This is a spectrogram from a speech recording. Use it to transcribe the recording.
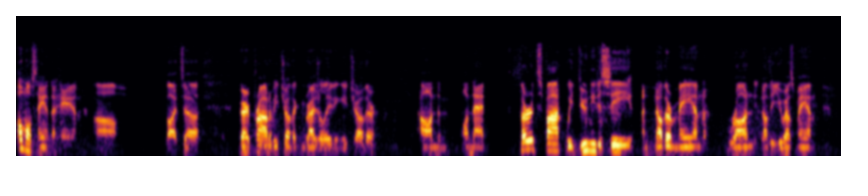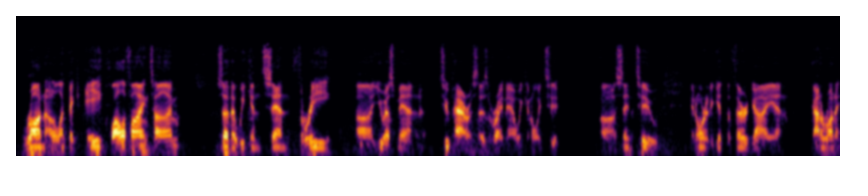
almost hand in hand. Um, but uh, very proud of each other, congratulating each other on the on that third spot. We do need to see another man run, another U.S. man run an Olympic A qualifying time. So that we can send three uh, U.S. men to Paris. As of right now, we can only two, uh, send two. In order to get the third guy in, got to run an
